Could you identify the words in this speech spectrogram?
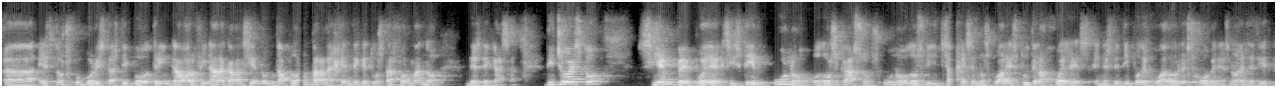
ah, estos futbolistas tipo Trincao al final acaban siendo un tapón para la gente que tú estás formando desde casa. Dicho esto, siempre puede existir uno o dos casos, uno o dos fichajes en los cuales tú te la juegues en este tipo de jugadores jóvenes, ¿no? Es decir,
